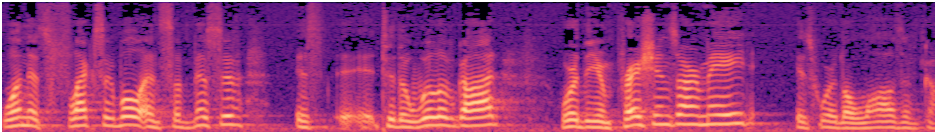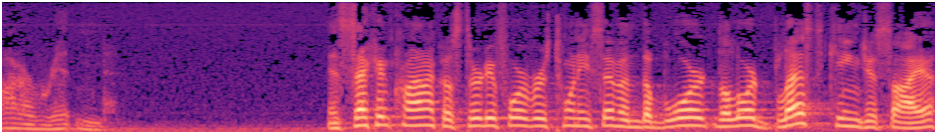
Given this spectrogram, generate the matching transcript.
one that's flexible and submissive is, uh, to the will of God, where the impressions are made, is where the laws of God are written. In 2 Chronicles 34, verse 27, the Lord, the Lord blessed King Josiah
